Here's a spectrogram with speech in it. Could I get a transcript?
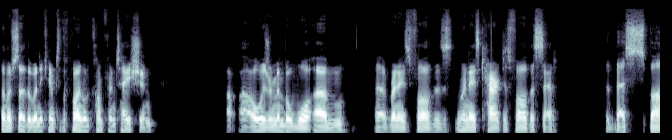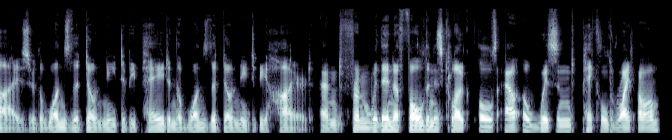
So much so that when it came to the final confrontation, I, I always remember what um uh, Renee's father's Renee's character's father said. The best spies are the ones that don't need to be paid and the ones that don't need to be hired. And from within a fold in his cloak pulls out a wizened, pickled right arm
